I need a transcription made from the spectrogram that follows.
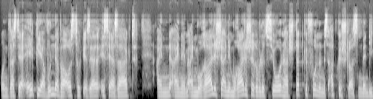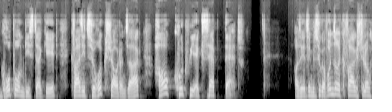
Und was der AP ja wunderbar ausdrückt, ist, er, ist, er sagt, ein, eine, ein moralische, eine moralische Revolution hat stattgefunden und ist abgeschlossen, wenn die Gruppe, um die es da geht, quasi zurückschaut und sagt, how could we accept that? Also jetzt in Bezug auf unsere Fragestellung,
